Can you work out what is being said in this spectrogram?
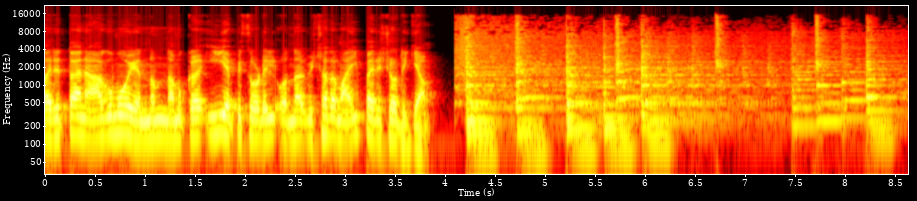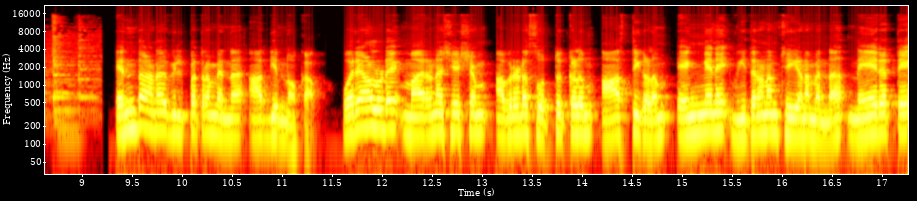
വരുത്താനാകുമോ എന്നും നമുക്ക് ഈ എപ്പിസോഡിൽ ഒന്ന് വിശദമായി പരിശോധിക്കാം. എന്താണ് വിൽപ്പത്രം എന്ന് ആദ്യം നോക്കാം. ഒരാളുടെ മരണശേഷം അവരുടെ സ്വത്തുക്കളും ആസ്തികളും എങ്ങനെ വിതരണം ചെയ്യണമെന്ന് നേരത്തെ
